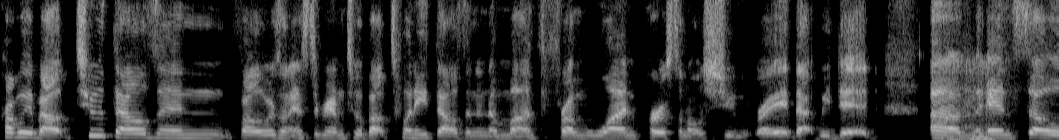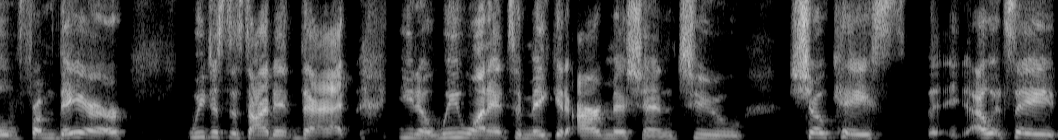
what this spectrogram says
probably about 2000 followers on Instagram to about 20,000 in a month from one personal shoot, right? That we did. Um, Mhm. And so from there, we just decided that, you know, we wanted to make it our mission to showcase I would say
